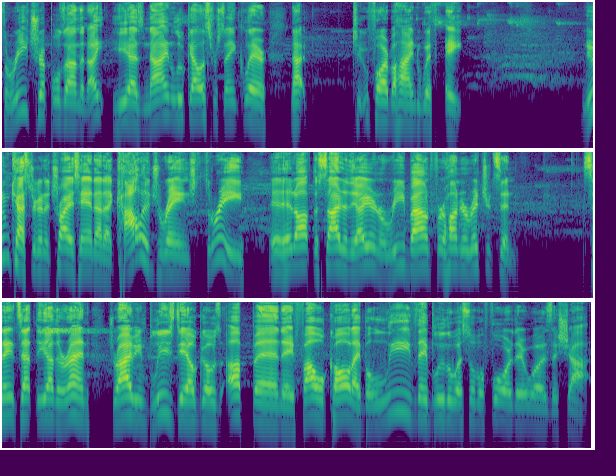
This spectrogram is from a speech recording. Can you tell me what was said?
three triples on the night. He has nine. Luke Ellis for St. Clair, not too far behind with eight. Noonkester going to try his hand at a college range three. It hit off the side of the iron, a rebound for Hunter Richardson. Saints at the other end, driving. Bleasdale goes up and a foul called. I believe they blew the whistle before there was a shot.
